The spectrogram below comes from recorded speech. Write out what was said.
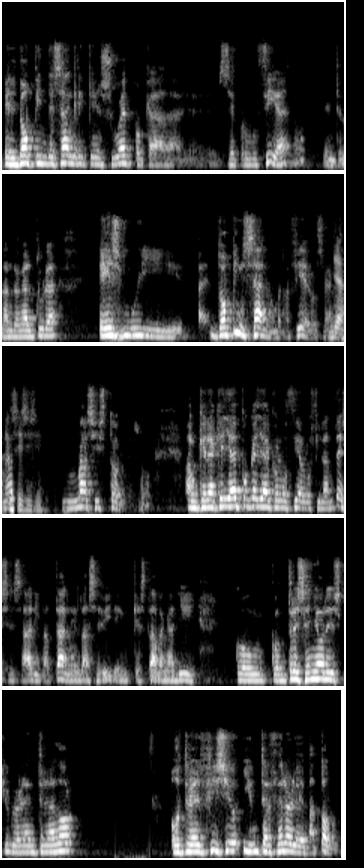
el doping de sangre que en su época eh, se producía, ¿no? entrenando en altura, es muy... doping sano, me refiero. O sea, sí, sí, sí. más historias, ¿no? Aunque en aquella época ya conocía a los finlandeses, a Ari Batán, en la Seviren, que estaban allí con, con tres señores, que uno era entrenador, otro el fisio y un tercero el hematólogo.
